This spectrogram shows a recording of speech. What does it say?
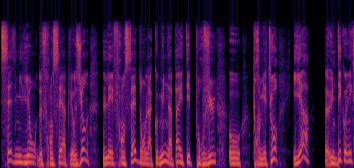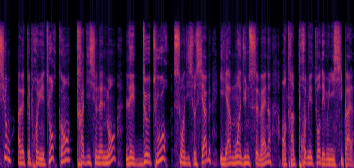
16 millions de Français appelés aux urnes. Les Français dont la commune n'a pas été pourvue au premier tour. Il y a une déconnexion avec le premier tour quand traditionnellement les deux tours sont indissociables. Il y a moins d'une semaine entre un premier tour des municipales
